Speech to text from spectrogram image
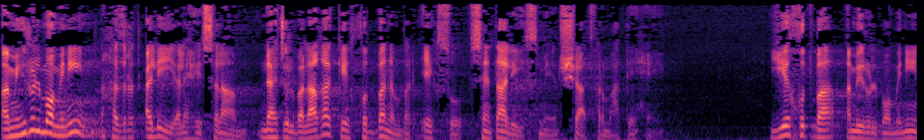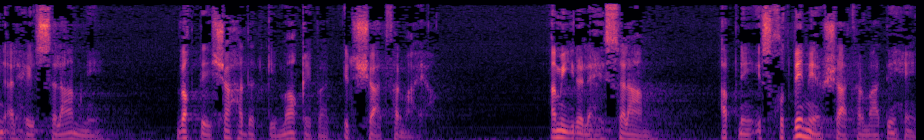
امیر المومنین حضرت علی علیہ السلام نہج البلاغا کے خطبہ نمبر ایک سو سینتالیس میں ارشاد فرماتے ہیں۔ یہ خطبہ امیر المومنین علیہ السلام نے وقت شہادت کے موقع پر ارشاد فرمایا۔ امیر علیہ السلام اپنے اس خطبے میں ارشاد فرماتے ہیں،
